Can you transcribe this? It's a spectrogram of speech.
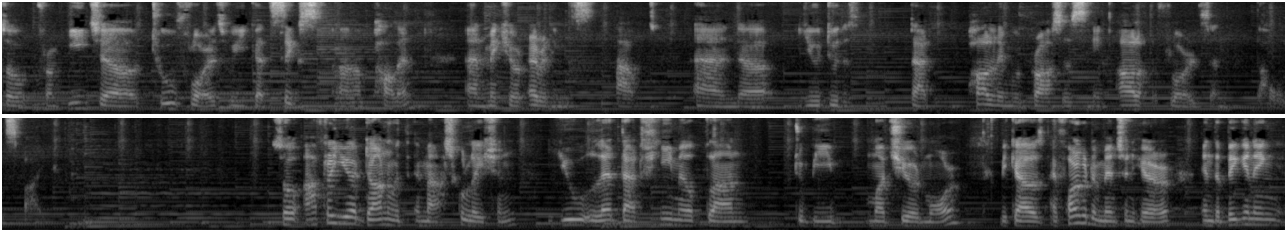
So from each uh, two florets, we get six uh, pollen and make sure everything's out. And uh, you do this that pollen removal process in all of the florets and the whole spike. So after you are done with emasculation, you let that female plant to be matured more? Because I forgot to mention here in the beginning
